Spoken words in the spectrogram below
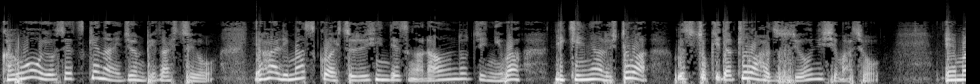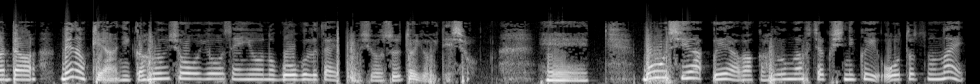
花粉を寄せ付けない準備が必要。やはりマスクは必需品ですが、ラウンド時には、に気になる人は、打つ時だけは外すようにしましょう。えまた、目のケアに花粉症用専用のゴーグルタイプを使用すると良いでしょう。えー、帽子やウェアは花粉が付着しにくい凹凸のない、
